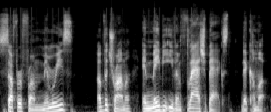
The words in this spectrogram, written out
suffer from memories of the trauma and maybe even flashbacks that come up.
